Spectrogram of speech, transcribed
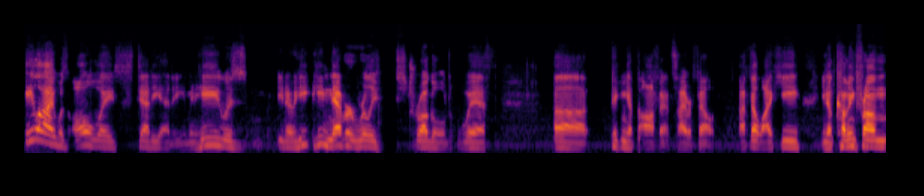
Eli was always steady Eddie. I mean, he was you know, he he never really struggled with uh picking up the offense. I ever felt. I felt like he, you know, coming from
